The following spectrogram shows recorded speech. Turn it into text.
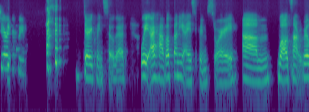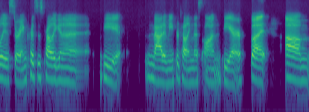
Dairy yeah. Queen. Dairy Queen's so good. Wait, I have a funny ice cream story. Um, well, it's not really a story, and Chris is probably gonna be mad at me for telling this on the air, but um,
